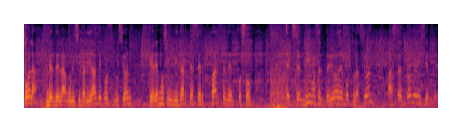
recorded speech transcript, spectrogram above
Hola, desde la Municipalidad de Constitución queremos invitarte a ser parte del COSOC. Extendimos el periodo de postulación hasta el 2 de diciembre.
